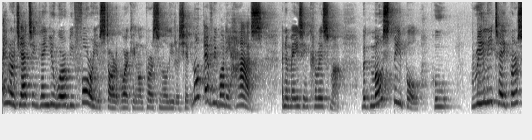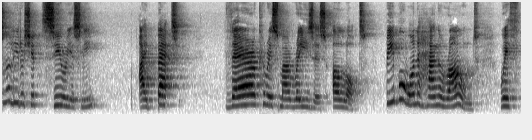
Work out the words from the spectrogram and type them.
energetic than you were before you started working on personal leadership. Not everybody has an amazing charisma, but most people who really take personal leadership seriously, I bet their charisma raises a lot. People want to hang around with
